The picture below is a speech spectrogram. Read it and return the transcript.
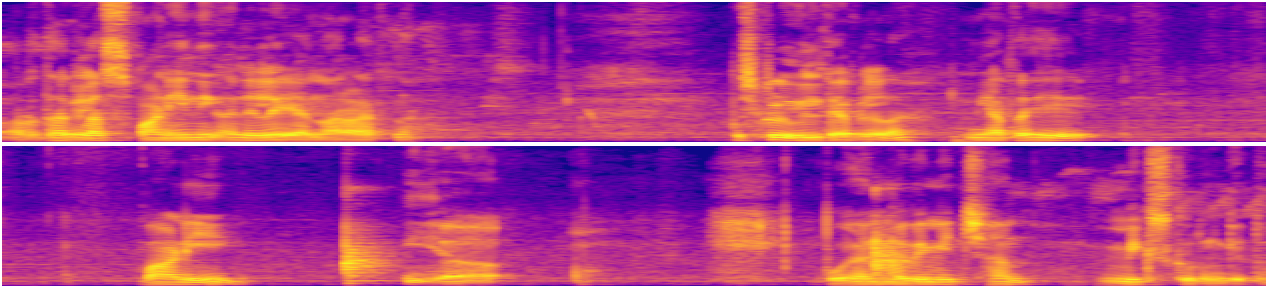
अर्धा ग्लास पाणी निघालेलं आहे या नारळातनं. पुष्कळ होईल ते आपल्याला. मी आता हे पाणी या पोह्यांमध्ये मी छान मिक्स करून घेतो.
